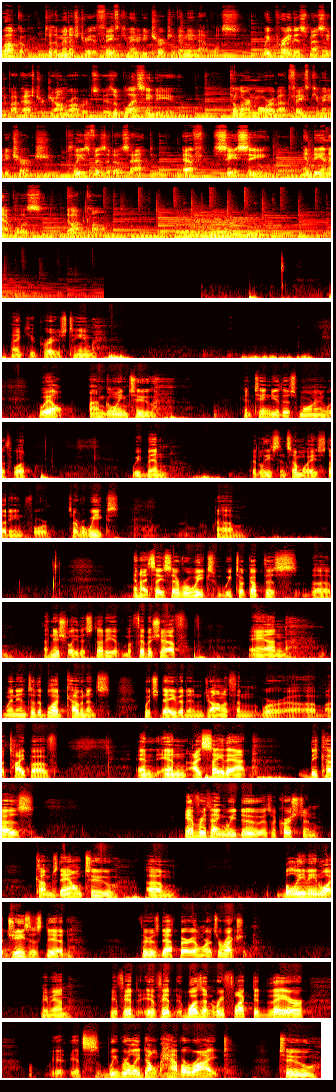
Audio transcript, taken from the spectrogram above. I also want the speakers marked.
Speaker 1: Welcome to the ministry of Faith Community Church of Indianapolis. We pray this message by Pastor John Roberts is a blessing to you. To learn more about Faith Community Church, please visit us at fccindianapolis.com. Thank you, praise team. Well, I'm going to continue this morning with what we've been, at least in some ways, studying for several weeks. Um, and I say several weeks. We took up this um, initially the study of Mephibosheth and went into the blood covenants, which David and Jonathan were uh, um, a type of. And, and I say that because everything we do as a Christian comes down to um, believing what Jesus did through his death, burial, and resurrection. Amen. If it if it wasn't reflected there, it's we really don't have a right to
